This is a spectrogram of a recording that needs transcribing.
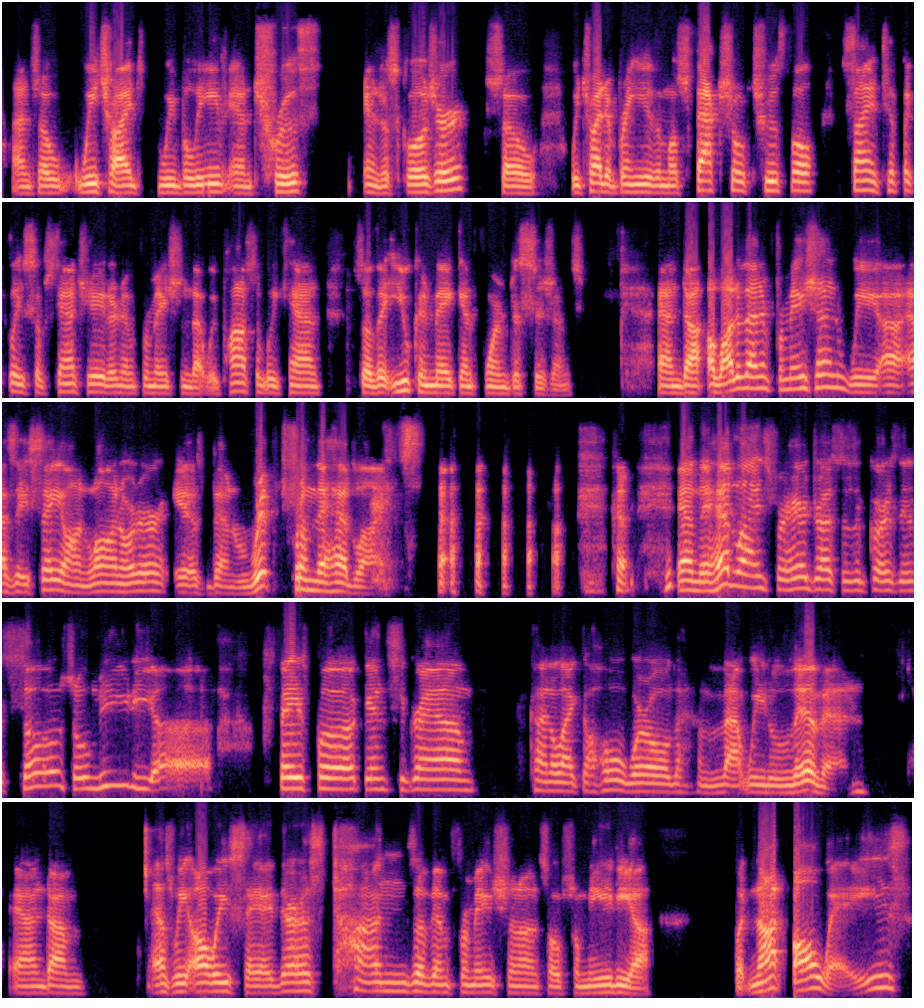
And so we tried. We believe in truth in disclosure. So we try to bring you the most factual, truthful, scientifically substantiated information that we possibly can so that you can make informed decisions. And uh, a lot of that information, we, uh, as they say on Law and Order, has been ripped from the headlines. and the headlines for hairdressers, of course, is social media, Facebook, Instagram, kind of like the whole world that we live in. And um, as we always say, there's tons of information on social media, but not always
